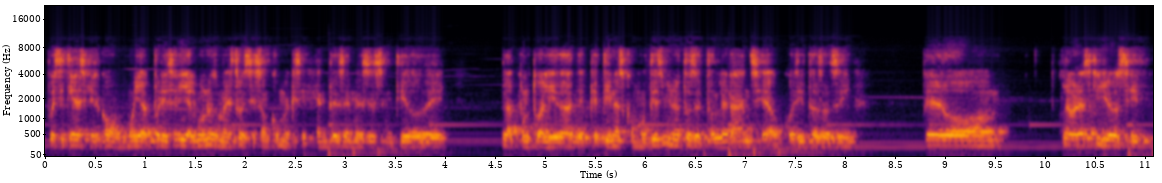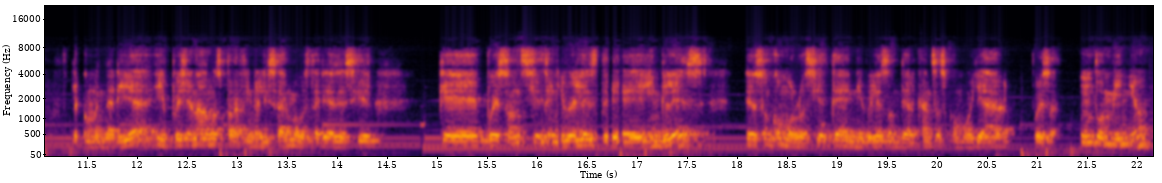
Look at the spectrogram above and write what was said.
pues sí tienes que ir como muy a prisa y algunos maestros sí son como exigentes en ese sentido de la puntualidad, de que tienes como 10 minutos de tolerancia o cositas así. Pero la verdad es que yo sí recomendaría y pues ya nada más para finalizar me gustaría decir que pues son siete niveles de inglés, esos son como los siete niveles donde alcanzas como ya pues un dominio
